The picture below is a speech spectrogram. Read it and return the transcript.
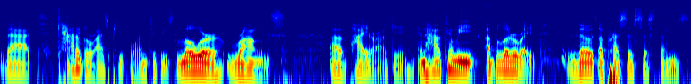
that categorize people into these lower rungs of hierarchy? And how can we obliterate those oppressive systems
